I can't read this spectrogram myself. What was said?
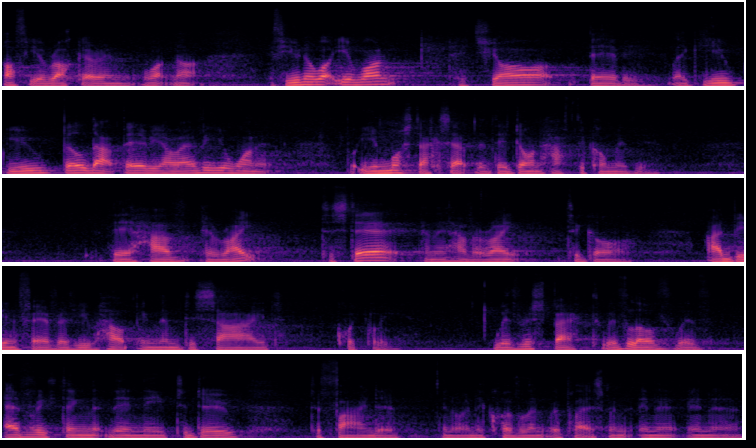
off your rocker and whatnot. If you know what you want, it's your baby. Like you, you build that baby however you want it. But you must accept that they don't have to come with you. They have a right to stay and they have a right to go. I'd be in favour of you helping them decide quickly, with respect, with love, with everything that they need to do to find a you know, an equivalent replacement in, a, in, a,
